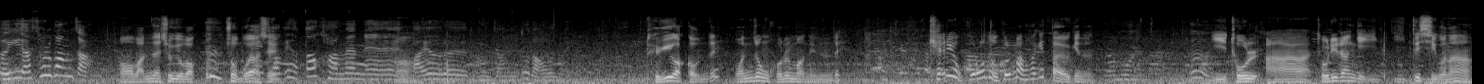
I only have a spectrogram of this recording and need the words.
여기가 솔광장. 어 맞네 저기 막 저 뭐야 쟤 저기서 또 가면은 어. 마요르 광장이 또 나오는데. 되게 가까운데? 완전 걸을만 했는데? 캐리어 끌어도 끌만 하겠다 여기는 응. 이 돌, 아 돌이란 게이 뜻이구나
